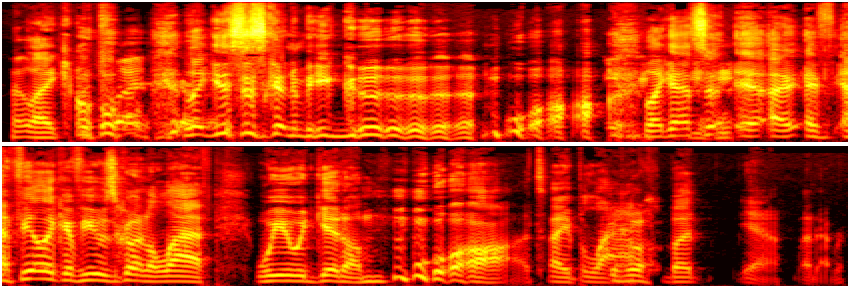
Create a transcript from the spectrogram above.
Like, like this is going to be good. like that's, I, I feel like if he was going to laugh, we would get a type laugh. But yeah, whatever.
